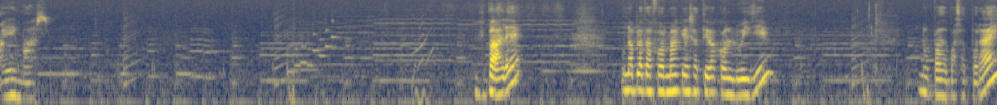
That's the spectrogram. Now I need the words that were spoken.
Ahí hay más. Vale. Una plataforma que se activa con Luigi. No puedo pasar por ahí.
